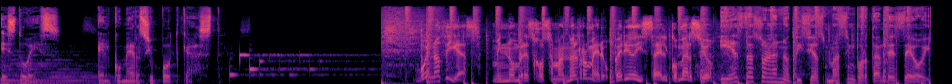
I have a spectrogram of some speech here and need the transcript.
Esto es El Comercio Podcast. Buenos días, mi nombre es José Manuel Romero, periodista del Comercio, y estas son las noticias más importantes de hoy,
